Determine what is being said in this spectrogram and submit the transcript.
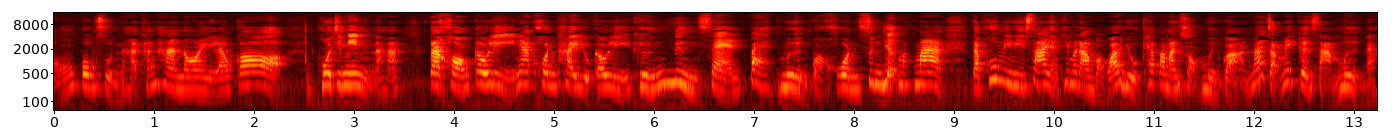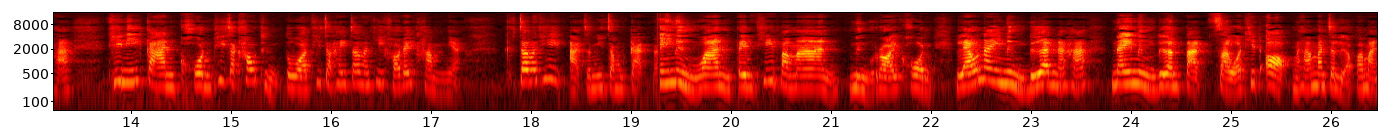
2กงสุลนะคะทั้งฮานอยแล้วก็โฮจิมินห์นะคะแต่ของเกาหลีเนี่ยคนไทยอยู่เกาหลีถึง 1 8 0 0 0 0 กว่าคน ซึ่งเยอะมากๆ แต่ผู้มีวีซ่าอย่างที่มาดามบอกว่าอยู่แค่ประมาณ 20,000 กว่า น่าจะไม่เกิน 30,000 นะคะ ทีนี้การคนที่จะเข้าถึงตัวที่จะให้เจ้าหน้าที่เขาได้ทำเนี่ย เจ้าหน้าที่อาจจะมีจำกัดใน 1 วันเต็มที่ประมาณ 100 คน แล้วใน 1 เดือนนะคะ ใน 1 เดือนตัดเสาร์อาทิตย์ออกนะคะ มันจะเหลือประมาณ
